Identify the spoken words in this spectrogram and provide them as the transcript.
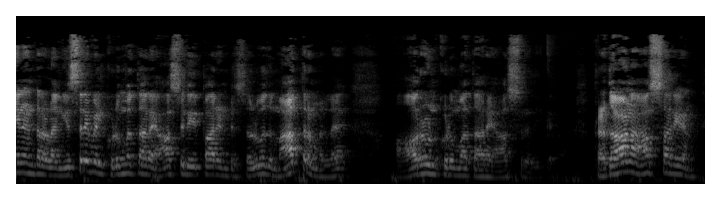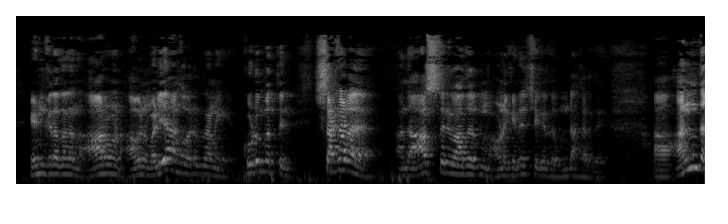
ஏனென்றால் அங்கு இஸ்ரேவேல் குடும்பத்தாரை ஆசிரியப்பார் என்று சொல்வது மாத்திரமல்ல ஆரோன் குடும்பத்தாரை ஆசீர்வதிக்கிறார். பிரதான ஆசாரியன் என்கிறதான அந்த ஆரோன் அவன் வழியாக வருகிறானே. குடும்பத்தின் சகல அந்த ஆசீர்வாதமும் அவனுக்கு என்ன செய்கிறது? உண்டாகிறது. அந்த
